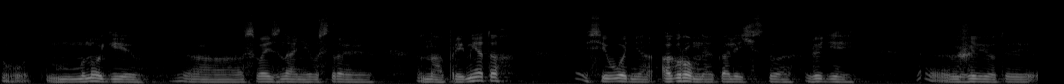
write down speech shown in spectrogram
Вот. Многие э, свои знания выстраивали на приметах. Сегодня огромное количество людей э, живет и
